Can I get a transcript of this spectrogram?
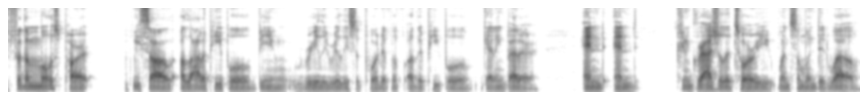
for the most part, we saw a lot of people being really really supportive of other people getting better and and congratulatory when someone did well.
